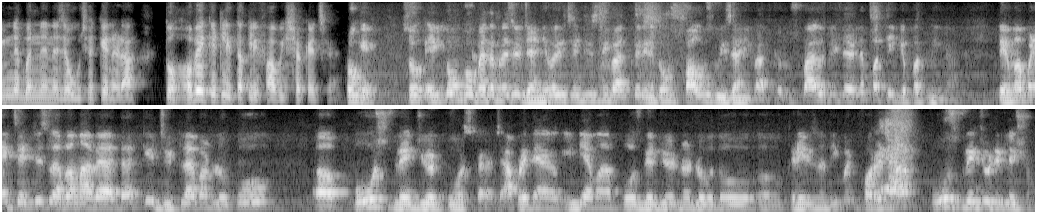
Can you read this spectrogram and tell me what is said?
એમને બંનેને જવું છે કેનેડા. તો હવે કેટલી તકલીફ આવી શકે છે? ઓકે સો એક તો હું કહું મેં તમને જે જાન્યુઆરી ચેન્જીસની વાત કરીને તો હું સ્પાઉસ વિઝાની વાત કરું. સ્પાઉસ વિઝા એટલે પતિ કે પત્નીના. તેમાં પણ એક ચેન્જીસ લાવવામાં આવ્યા હતા કે જેટલા પણ લોકો પોસ્ટ ગ્રેજ્યુએટ કોર્સ કરે છે. આપણે ત્યાં ઇન્ડિયામાં પોસ્ટ ગ્રેજ્યુએટ નો એટલો બધો ક્રેઝ નથી બટ ફોરેનમાં પોસ્ટ ગ્રેજ્યુએટ એટલે શું?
